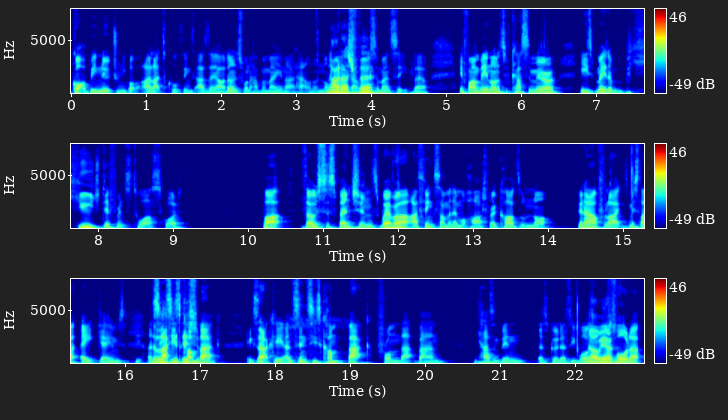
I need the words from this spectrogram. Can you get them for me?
got to be neutral. You got I like to call things as they are. I don't just want to have my Man United hat on and not No, that's down fair. because a Man City player. If I'm being honest with Casemiro, he's made a huge difference to our squad. But those suspensions, whether I think some of them were harsh red cards or not, been out for like he's missed like eight games, and The since lack he's of come back, exactly, and since he's come back from that ban, he hasn't been as good as he was No, he hasn't. before that.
